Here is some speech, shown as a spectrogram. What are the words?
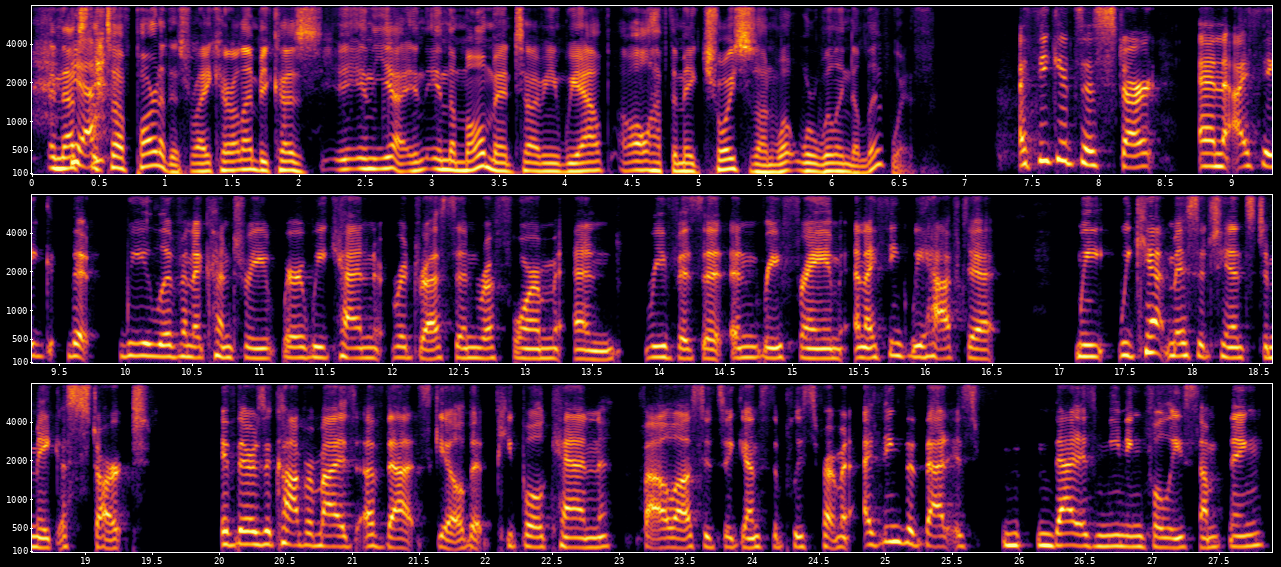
and that's yeah. the tough part of this, right, Caroline? Because in yeah, in, in the moment, I mean, we have, all have to make choices on what we're willing to live with. I think it's a start, and I think that we live in a country where we can redress and reform and revisit and reframe, and I think we have to. We we can't miss a chance to make a start if there's a compromise of that scale that people can file lawsuits against the police department i think that that is that is meaningfully something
